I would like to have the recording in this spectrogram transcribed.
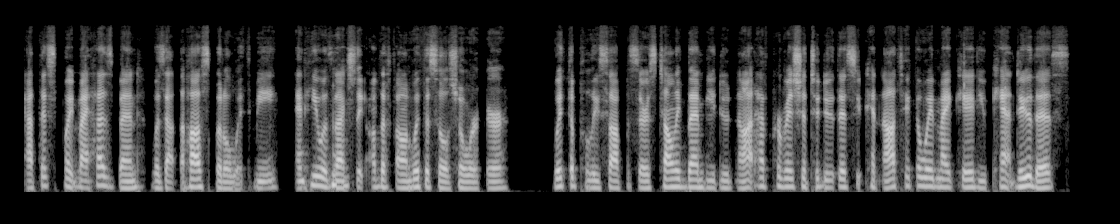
At this point, my husband was at the hospital with me, and he was Mhm. actually on the phone with the social worker, with the police officers, telling them, "You do not have permission to do this. You cannot take away my kid. You can't do this."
